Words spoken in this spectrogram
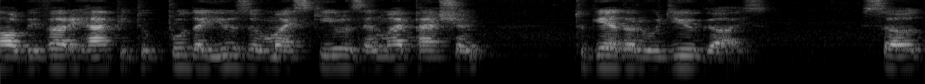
I'll be very happy to put the use of my skills and my passion together with you guys. So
